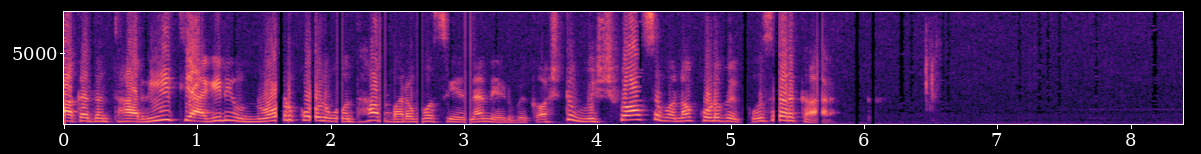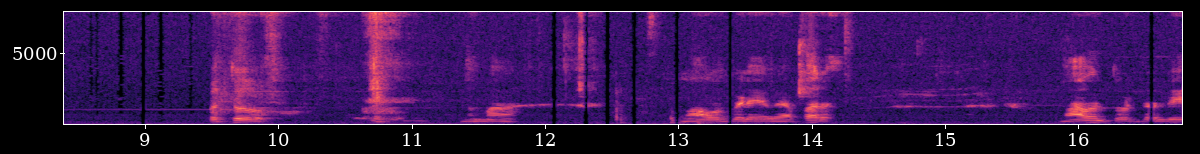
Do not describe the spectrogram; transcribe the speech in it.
ಆಗದಂತಹ ರೀತಿಯಾಗಿ ನೀವು ನೋಡ್ಕೊಳ್ಳುವಂತಹ ಭರವಸೆಯನ್ನ ನೀಡಬೇಕು. ಅಷ್ಟು ವಿಶ್ವಾಸವನ್ನ ಕೊಡಬೇಕು ಸರ್ಕಾರ. ಇವತ್ತು ನಮ್ಮ ಮಾವು ಬೆಳೆ ವ್ಯಾಪಾರ, ಮಾವಿನ ತೋಟದಲ್ಲಿ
